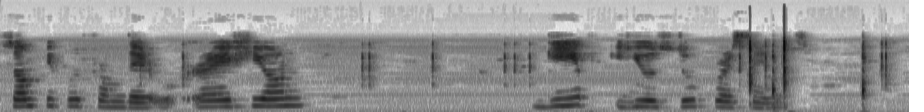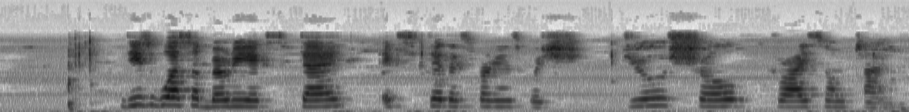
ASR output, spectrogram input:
some people from the region give used to present. This was a very excited experience which you should try sometime.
